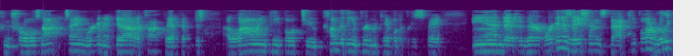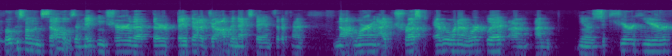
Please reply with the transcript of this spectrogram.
controls, not saying we're going to get out of the cockpit, but just allowing people to come to the improvement table to participate and uh, they're organizations that people are really focused on themselves and making sure that they're they've got a job the next day instead of kind of not worrying. I trust everyone I work with. I'm I'm you know secure here,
